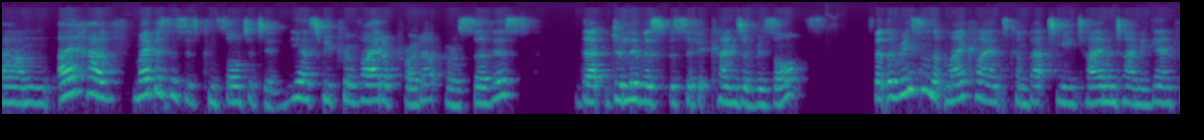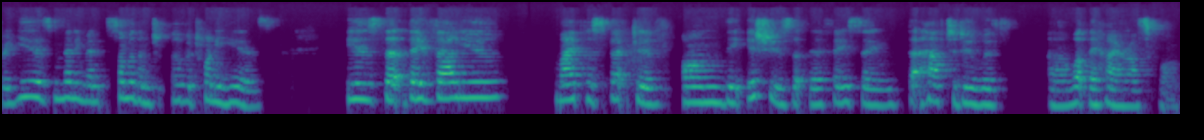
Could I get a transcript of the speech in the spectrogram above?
Um, I have my business is consultative. Yes, we provide a product or a service that delivers specific kinds of results but the reason that my clients come back to me time and time again for years, many, many, some of them over 20 years, is that they value my perspective on the issues that they're facing that have to do with uh, what they hire us for.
